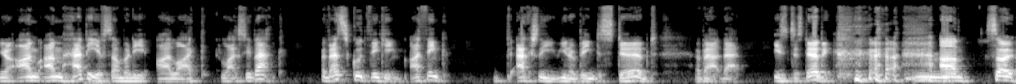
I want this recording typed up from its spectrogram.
You know, I'm, I'm happy if somebody I like likes me back. But that's good thinking. I think actually, you know, being disturbed about that is disturbing. um, so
